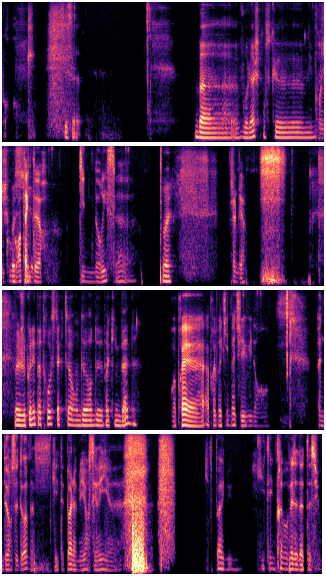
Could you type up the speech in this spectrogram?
pour Hank. C'est ça. Bah voilà, je pense que. Pour le coup, grand si- acteur. Dean Norris, là. Ouais. J'aime bien. Euh, je connais pas trop cet acteur en dehors de Breaking Bad. Bon, après, euh, après Breaking Bad, je l'ai vu dans Under the Dome, qui n'était pas la meilleure série. euh, qui, était pas une, qui était une très mauvaise adaptation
